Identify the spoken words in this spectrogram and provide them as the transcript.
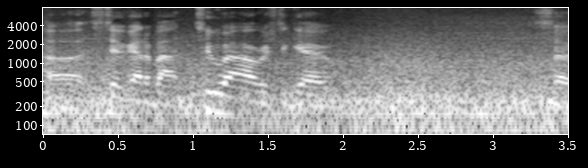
Uh, still got about two hours to go. So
